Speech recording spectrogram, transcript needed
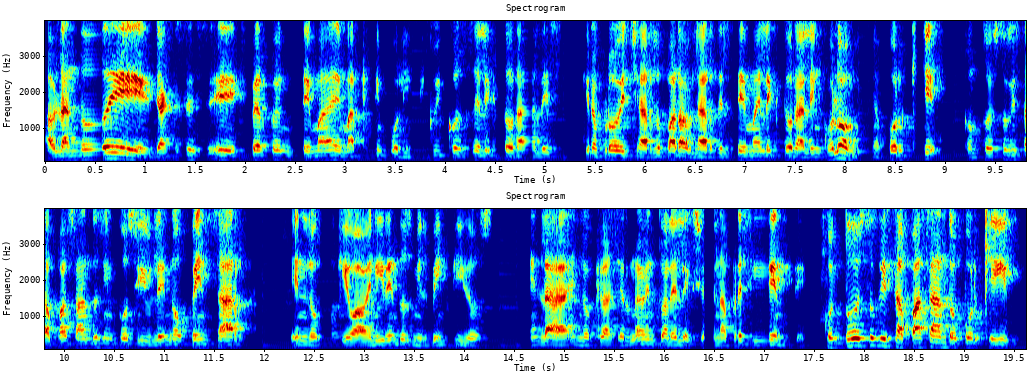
Hablando de, ya que usted es eh, experto en tema de marketing político y cosas electorales, quiero aprovecharlo para hablar del tema electoral en Colombia, porque con todo esto que está pasando es imposible no pensar en lo que va a venir en 2022 en, lo que va a ser una eventual elección a presidente. Con todo esto que está pasando, porque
